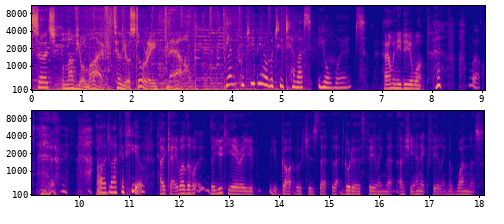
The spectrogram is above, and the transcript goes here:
Search Love Your Life, Tell Your Story now. Glenn, would you be able to tell us your words? How many do you want? Well, I would like a few. Okay, well, the the eutierria you've you've got, which is that that good earth feeling, that oceanic feeling of oneness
